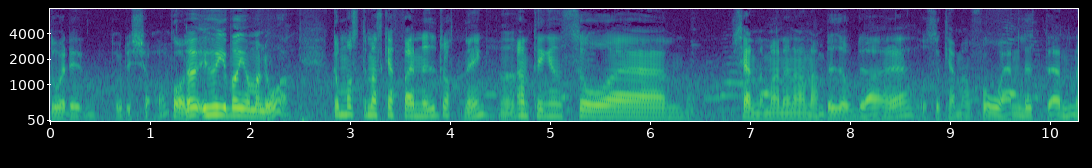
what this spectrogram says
då, är, det, då är det kört. Hur, vad gör man då? Då måste man skaffa en ny drottning. Ja. Antingen så eh, känner man en annan biodlare och så kan man få en liten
